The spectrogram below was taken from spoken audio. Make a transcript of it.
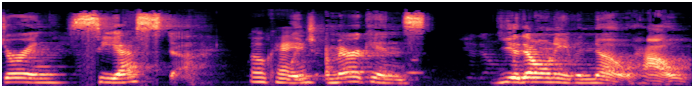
during siesta. Okay. Which Americans, you don't even know how.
